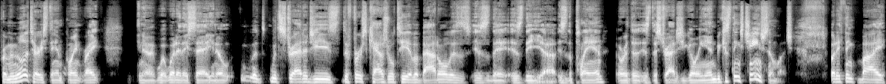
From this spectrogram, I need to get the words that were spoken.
from a military standpoint, right? You know, what, what do they say? You know, with, with, strategies, the first casualty of a battle is, is the, is the, uh, is the plan or the, is the strategy going in because things change so much. But I think by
